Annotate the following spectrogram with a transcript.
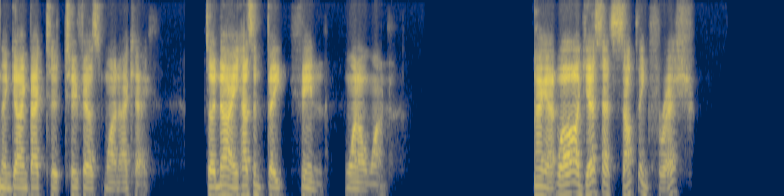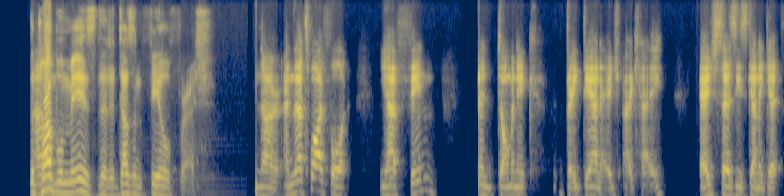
And then going back to 2001, okay. So no, he hasn't beat Finn one on one. Okay, well, I guess that's something fresh. The Um, problem is that it doesn't feel fresh. No, and that's why I thought you have Finn and Dominik beat down Edge. Okay, Edge says he's going to get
